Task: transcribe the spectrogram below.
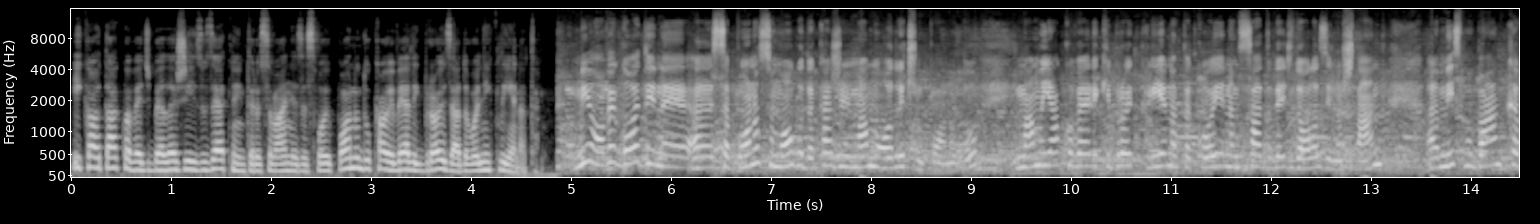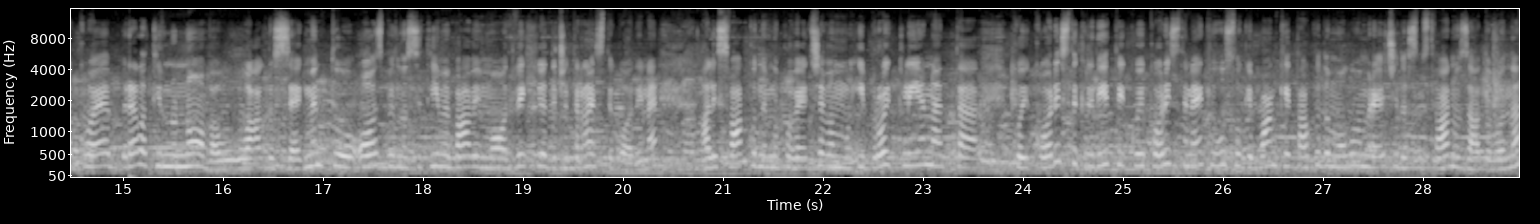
i kao takva već beleži izuzetno interesovanje za svoju ponudu kao i velik broj zadovoljnih klijenata. Mi ove godine e, sa ponosom mogu da kažem imamo odličnu ponudu. Imamo jako veliki broj klijenata koji nam sad već dolazi na štand. E, mi smo banka koja je relativno nova u agro segmentu, ozbiljno se time bavimo od 2014. godine, ali svakodnevno povećavamo i broj klijenata koji koriste kredite i koji koriste neke usluge banke, tako da mogu vam reći da sam stvarno zadovoljna.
